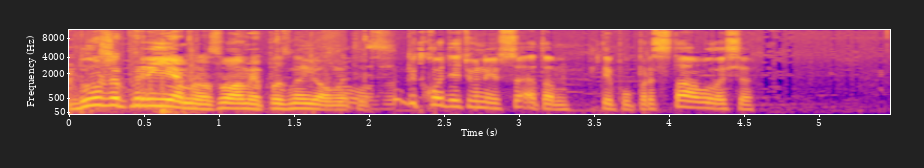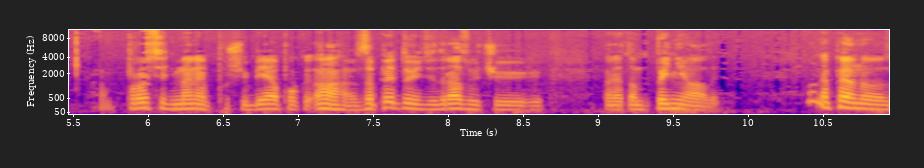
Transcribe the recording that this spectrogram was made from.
Дуже приємно з вами познайомитись. Підходять вони все там, типу, представилися. Просять мене, щоб я поки. Ага, запитують відразу, чи мене там пеняли. Ну, напевно,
